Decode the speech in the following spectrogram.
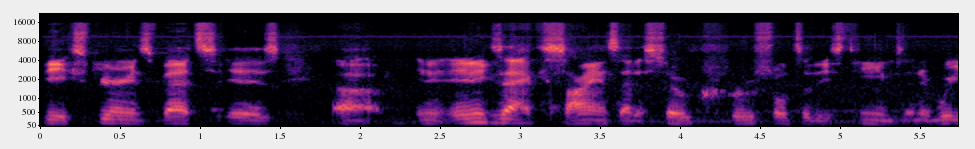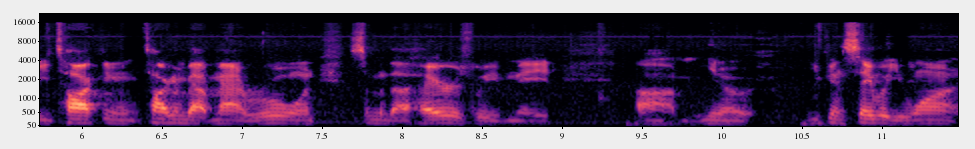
the experienced vets is uh, an inexact science that is so crucial to these teams. And we talking talking about Matt Rhule and some of the hires we've made. Um, you know, you can say what you want,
